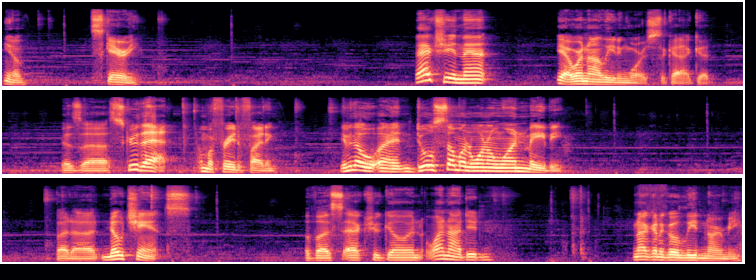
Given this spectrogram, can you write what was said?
you know, scary. Actually, in that, yeah, we're not leading wars. Okay, good. Because uh, screw that. I'm afraid of fighting. Even though uh, duel someone one-on-one, -on -one, maybe. But uh, no chance of us actually going, why not, dude? We're not gonna go lead an army.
